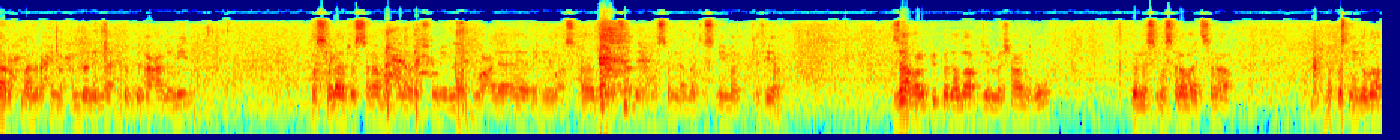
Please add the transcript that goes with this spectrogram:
الله الرحمن الرحيم. الحمد لله رب العالمين. والصلاة والسلام على رسول الله وعلى آله وأصحابه وسلم تسليما كثيرا. زاهو على بيبد الله جل شانه دون اسم صلى الله عليه وسلم نفسني الله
